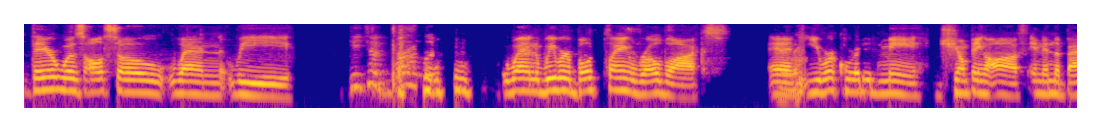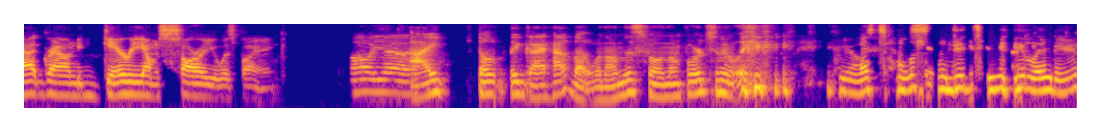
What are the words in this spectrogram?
there was also when we He took one look. when we were both playing Roblox. And Oh. you recorded me jumping off, and in the background, Gary, I'm sorry, was playing. Oh yeah. I don't think I have that one on this phone, unfortunately. Yeah, I'll, I'll send it to you later.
